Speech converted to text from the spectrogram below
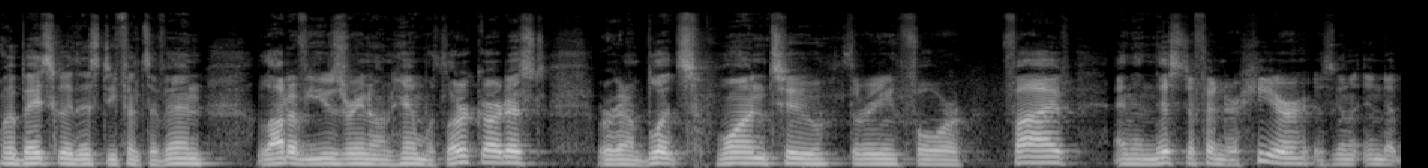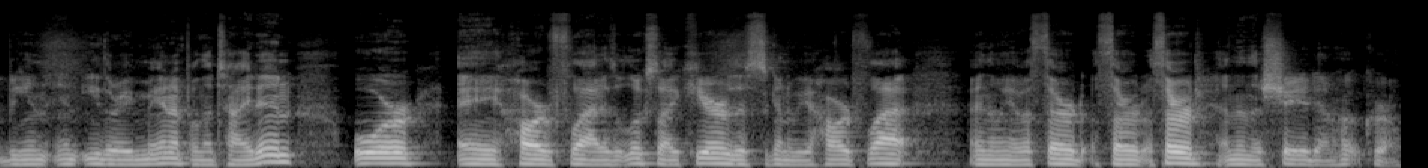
But basically, this defensive end, a lot of usering on him with lurk artist. We're going to blitz one, two, three, four, five, and then this defender here is going to end up being in either a man up on the tight end or a hard flat. As it looks like here, this is going to be a hard flat, and then we have a third, a third, a third, and then the shaded down hook curl.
